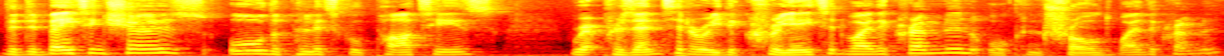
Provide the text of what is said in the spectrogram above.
the debating shows, all the political parties represented are either created by the Kremlin or controlled by the Kremlin.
